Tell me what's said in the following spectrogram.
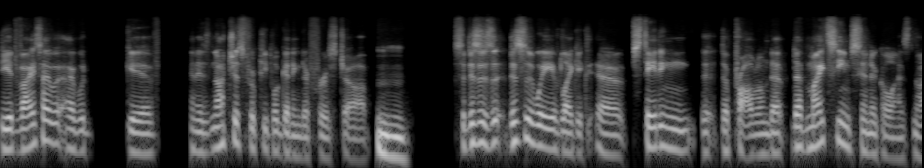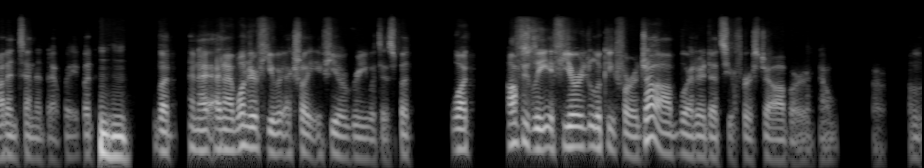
the advice I, w- I would give, and it's not just for people getting their first job. Mm-hmm. So this is this is a way of like uh, stating the, the, problem that that might seem cynical and it's not intended that way, but mm-hmm. but and I and I wonder if you actually if you agree with this. But what obviously if you're looking for a job whether that's your first job or you know a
